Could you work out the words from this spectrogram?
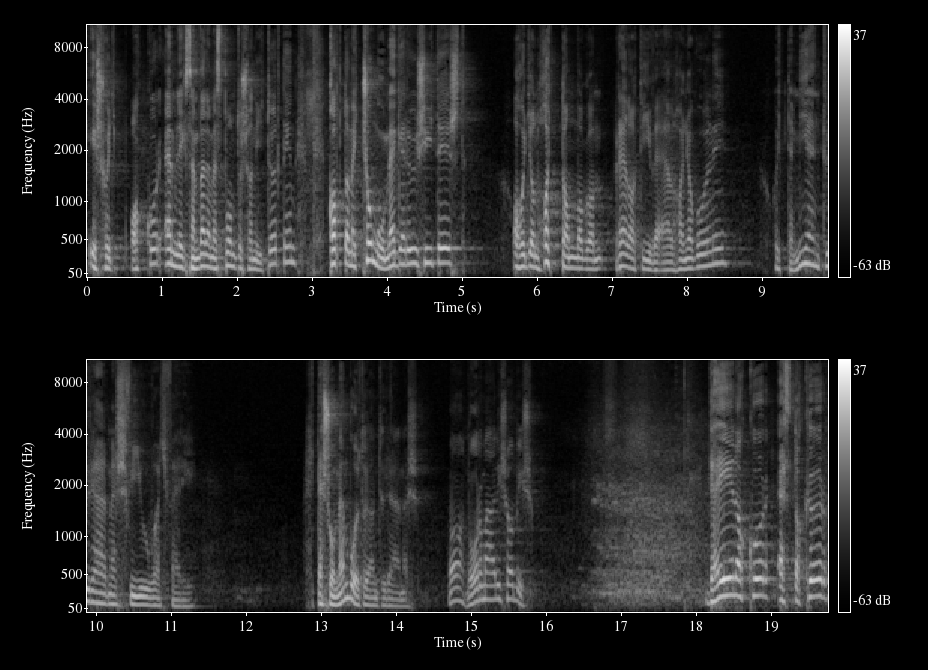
És hogy akkor, emlékszem velem, ez pontosan így történt, kaptam egy csomó megerősítést, ahogyan hagytam magam relatíve elhanyagolni, hogy te milyen türelmes fiú vagy, Feri. Tesom nem volt olyan türelmes. Na, normálisabb is. De én akkor ezt a kör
